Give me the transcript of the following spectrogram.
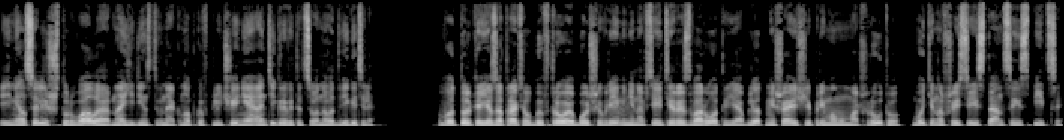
имелся лишь штурвал и одна единственная кнопка включения антигравитационного двигателя. Вот только я затратил бы втрое больше времени на все эти развороты и облет, мешающий прямому маршруту, вытянувшийся из станции спицы.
